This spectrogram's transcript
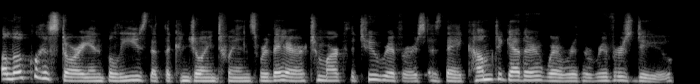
A local historian believes that the conjoined twins were there to mark the two rivers as they come together where the rivers do.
